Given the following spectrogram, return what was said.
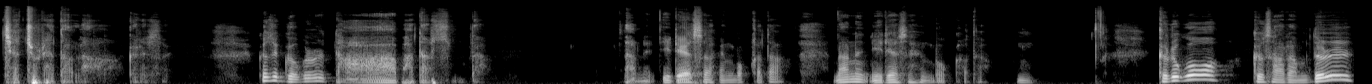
제출해 달라. 그랬어요. 그래서 그걸 다 받았습니다. 나는 이래서 행복하다. 나는 이래서 행복하다. 음. 그리고 그 사람들,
